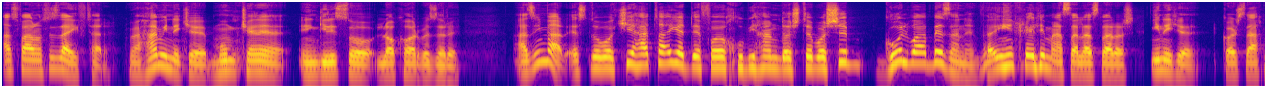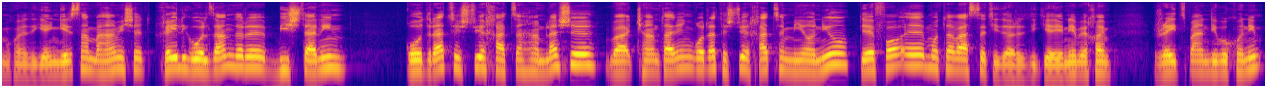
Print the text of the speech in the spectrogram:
از فرانسه ضعیف تره و همینه که ممکنه انگلیس رو لاکار بذاره. از این ور اسلوواکی حتی اگر دفاع خوبی هم داشته باشه گل باید بزنه و این خیلی مسئله است براش. اینه که کار سخت می‌کنه دیگه. انگلیس هم به همیشه خیلی گلزن داره. بیشترین قدرتش توی خط حملشه و کمترین قدرتش توی خط میانی و دفاع متوسطی داره دیگه. یعنی بخوایم ریت بندی بکنیم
